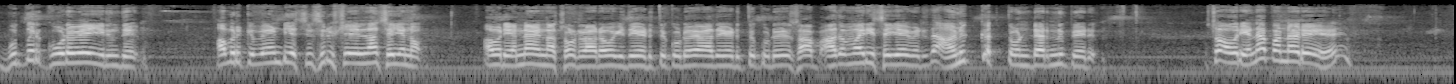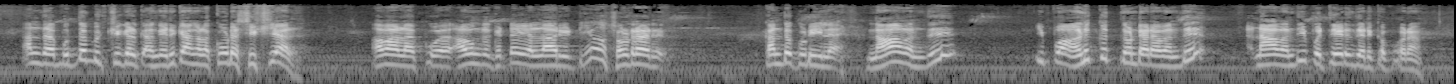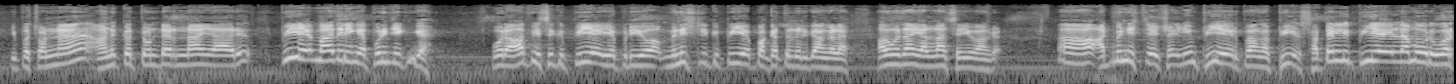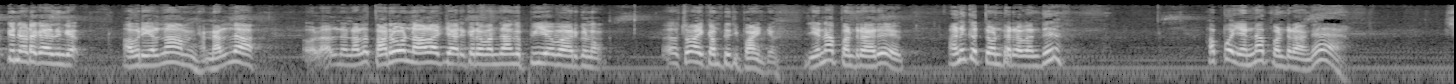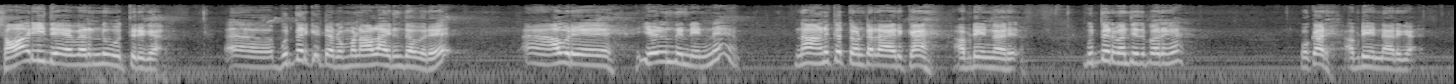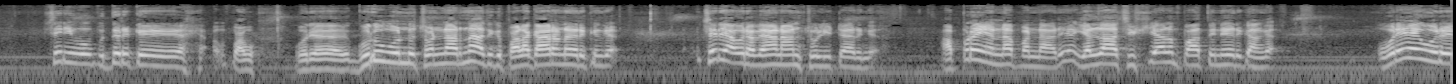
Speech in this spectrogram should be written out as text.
புத்தர் கூடவே இருந்து அவருக்கு வேண்டிய சிசுருஷையெல்லாம் செய்யணும். அவர் என்ன என்ன சொல்கிறாரோ இதை எடுத்துக்கொடு அதை எடுத்துக்கொடு சாப் அதை மாதிரி செய்ய வேண்டியது அணுக்க தொண்டர்னு பேர். ஸோ அவர் என்ன பண்ணார்? அந்த புத்த பிக்ஷுகள் அங்கே இருக்காங்கள கூட சிஷ்யால் அவளை அவங்கக்கிட்ட எல்லார்கிட்டையும் சொல்கிறாரு கந்தக்குடியில் நான் வந்து இப்போ அணுக்கு தொண்டரை வந்து நான் வந்து இப்போ தேர்ந்தெடுக்க போகிறேன் இப்போ சொன்ன அணுக்க தொண்டர்னா யார்? பிஏ மாதிரிங்க புரிஞ்சுக்குங்க. ஒரு ஆஃபீஸுக்கு பிஏ எப்படியோ மினிஸ்டருக்கு பிஏ பக்கத்தில் இருக்காங்களே அவங்க தான் எல்லாம் செய்வாங்க. அட்மினிஸ்ட்ரேஷன்லேயும் பிஏ இருப்பாங்க. பி சட்டன்லி பிஏ இல்லாமல் ஒரு ஒர்க்கு நடக்காதுங்க. அவர் எல்லாம் நல்லா நல்ல தரோ நாலேஜாக இருக்கிற வந்தாங்க பிஏவாக இருக்கணும். So I come to the point என்ன பண்ணுறாரு அணுக்க தொண்டரை வந்து அப்போ என்ன பண்ணுறாங்க சாரி தேவர்னு ஒத்துருங்க. புத்தர்கிட்ட ரொம்ப நாளாக இருந்தவர். அவர் எழுந்து நின்று நான் அணுக்க தொண்டராக இருக்கேன் அப்படின்னாரு. புத்தர் வந்து இது பாருங்கள் உட்கார் அப்படின்னாருங்க. சரி ஓ புத்தருக்கு ஒரு குரு ஒன்று சொன்னார்னா அதுக்கு பல காரணம் இருக்குங்க. சரி அவரை வேணான்னு சொல்லிட்டாருங்க. அப்புறம் என்ன பண்ணார்? எல்லா சிஷ்யாலும் பார்த்துன்னே இருக்காங்க. ஒரே ஒரு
